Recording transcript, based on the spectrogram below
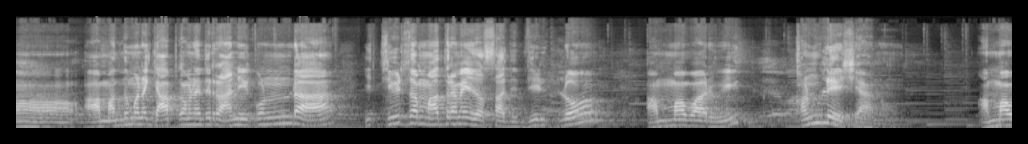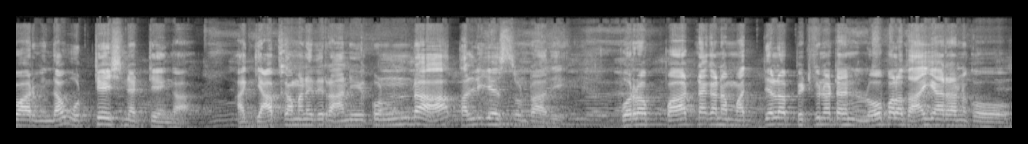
ఆ, ఆ మందు మన జ్ఞాపకం అనేది రానియకుండా ఈ తీర్థం మాత్రమే చేస్తుంది. దీంట్లో అమ్మవారివి కండ్లు వేసాను అమ్మవారి మీద ఒట్టేసినట్టేగా. ఆ జ్ఞాపకం అనేది రానియకుండా తల్లి చేస్తుంటుంది. పొరపాటున కన్నా మధ్యలో పెట్టుకున్నట్టు లోపల తాగారనుకో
